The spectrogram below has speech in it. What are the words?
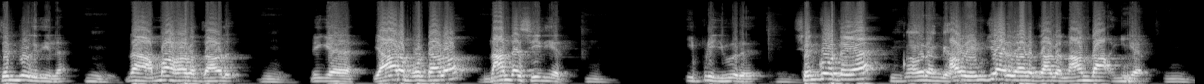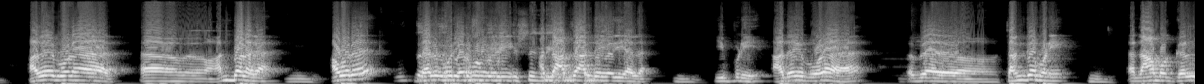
தென்பகுதியில. நான் அம்மா காலத்து ஆளு. நீங்க யார போட்டாலும் நான் தான் சீனியர். இப்படி இவரு. செங்கோட்டைய. அவர் எம்ஜிஆர் காலத்து ஆளு நான் தான் இங்க. அதே போல அன்பழக. அவரு தருமபுரி. அந்த அந்த ஏரியால. இப்படி அதே போல தங்கமணி. நாமக்கல்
